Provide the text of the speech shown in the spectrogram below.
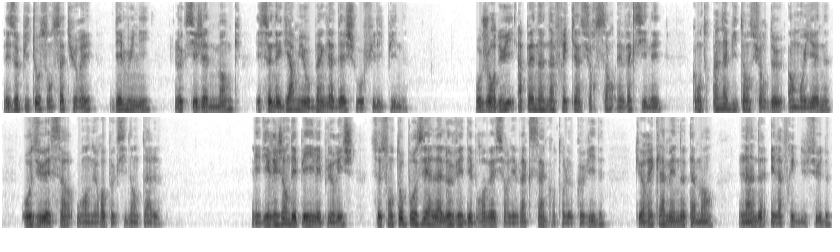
les hôpitaux sont saturés, démunis, l'oxygène manque et ce n'est guère mieux au Bangladesh ou aux Philippines. Aujourd'hui, à peine un Africain sur cent est vacciné, contre un habitant sur deux en moyenne aux USA ou en Europe occidentale. Les dirigeants des pays les plus riches se sont opposés à la levée des brevets sur les vaccins contre le Covid que réclamaient notamment l'Inde et l'Afrique du Sud,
